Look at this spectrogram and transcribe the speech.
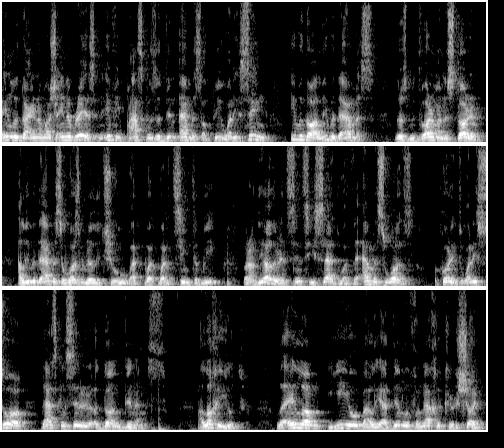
Ein. And if he passes a din Emes, I'll be what he's saying, even though Aliba the Emes, there's Midvarim and Historim, Aliba the Emes, it wasn't really true what, what, what it seemed to be. But on the other hand, since he said what the Emes was, according to what he saw, that's considered a don dinamis. Halacha yud. Le'elam yiyu b'aliyadin lefonecha kirshoim.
